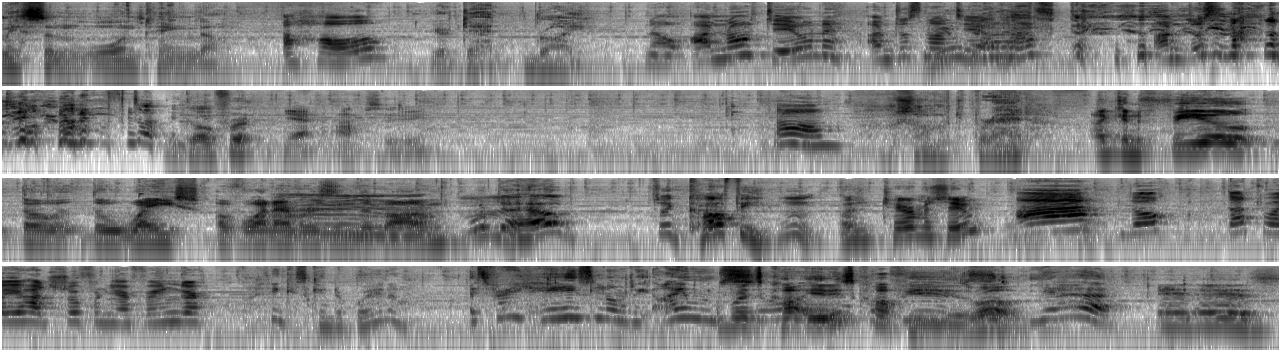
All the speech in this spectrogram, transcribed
Missing one thing though. A hole? You're dead right. No, I'm not doing it. I'm just not you doing don't it. have to. I'm just not doing it. Go for it. Yeah, absolutely. Oh, so much bread. I can feel the the weight of whatever's in the bottom. What the hell? It's like coffee. Mm, was it tiramisu? ah, look. That's why you had stuff on your finger. I think it's Kinder Bueno. It's very hazelnutty. I'm But it's so co- it is coffee as well. Yeah. It is.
